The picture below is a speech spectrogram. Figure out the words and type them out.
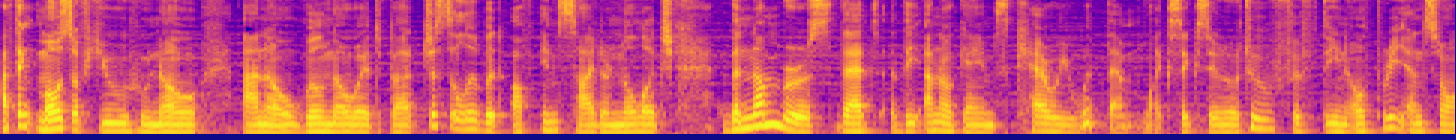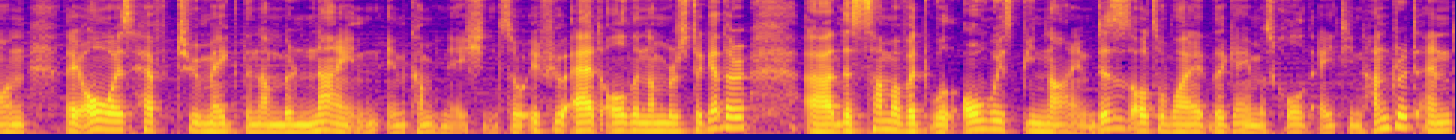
I think most of you who know Anno will know it, but just a little bit of insider knowledge. The numbers that the Anno games carry with them, like 1602, 1503 and so on, they always have to make the number 9 in combination. So if you add all the numbers together, uh, the sum of it will always be 9. This is also why the game is called 1800 and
